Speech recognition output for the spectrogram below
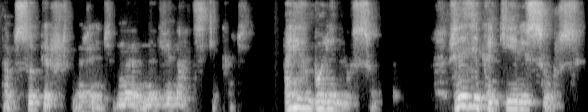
там супер женщин на, на 12 качествах. А их более 200. Представляете, какие ресурсы.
